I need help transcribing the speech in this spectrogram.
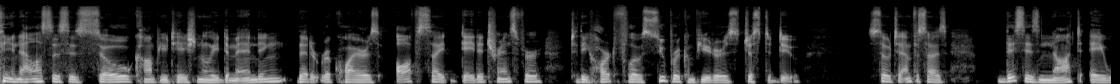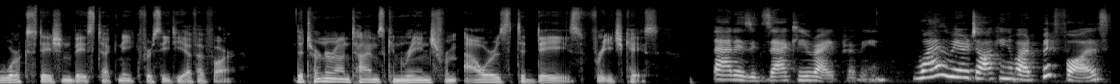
The analysis is so computationally demanding that it requires offsite data transfer to the HeartFlow supercomputers just to do. So, to emphasize, this is not a workstation based technique for CTFFR. The turnaround times can range from hours to days for each case. That is exactly right, Praveen. While we are talking about pitfalls,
